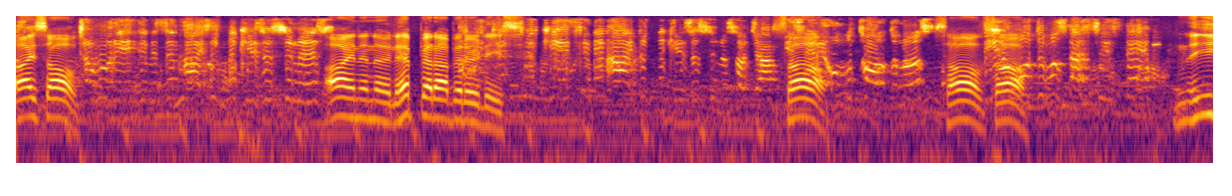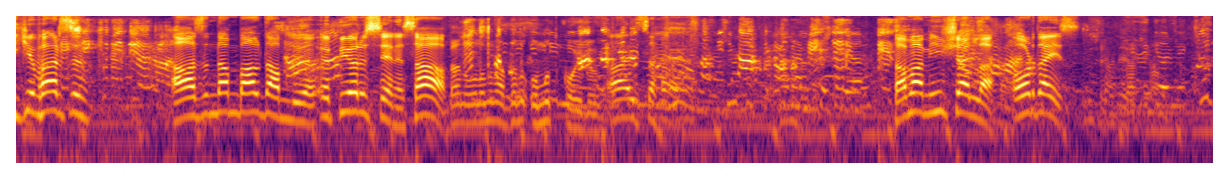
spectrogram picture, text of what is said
Ay sağ ol. Cumhuriyetimizin aydınlık yüzüsünüz. Aynen öyle. Hep beraber öyleyiz. Türkiye'sinin aydınlık yüzüsünüz hocam. Sağ ol. Bizlere umut oldunuz. Sağ ol, Bir sağ ol. umudumuz da sizde. İyi ki varsın. Teşekkür ediyoruz. Ağzından bal damlıyor. Öpüyoruz seni. Sağ ol. Ben oğlumun adını Umut koydum. Ay sağ ol. Misafir olun, bekleriz. Tamam inşallah. Oradayız. Çok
